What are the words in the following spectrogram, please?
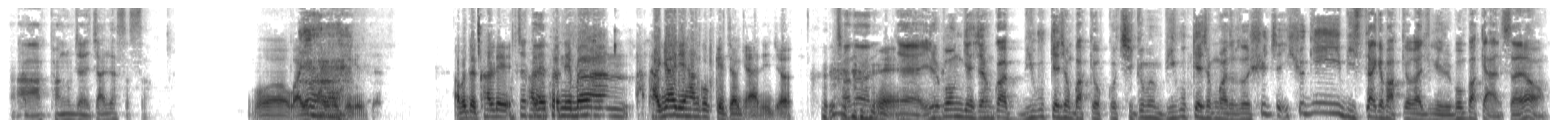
아 방금 전에 잘렸었어. 뭐 와이파이 문제겠죠. 아무튼 칼리 어쨌든. 칼리토님은 당연히 한국 계정이 아니죠. 저는 네. 예, 일본 계정과 미국 계정밖에 없고 지금은 미국 계정마저도 휴, 휴기 비슷하게 바뀌어가지고 일본밖에 안 써요.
